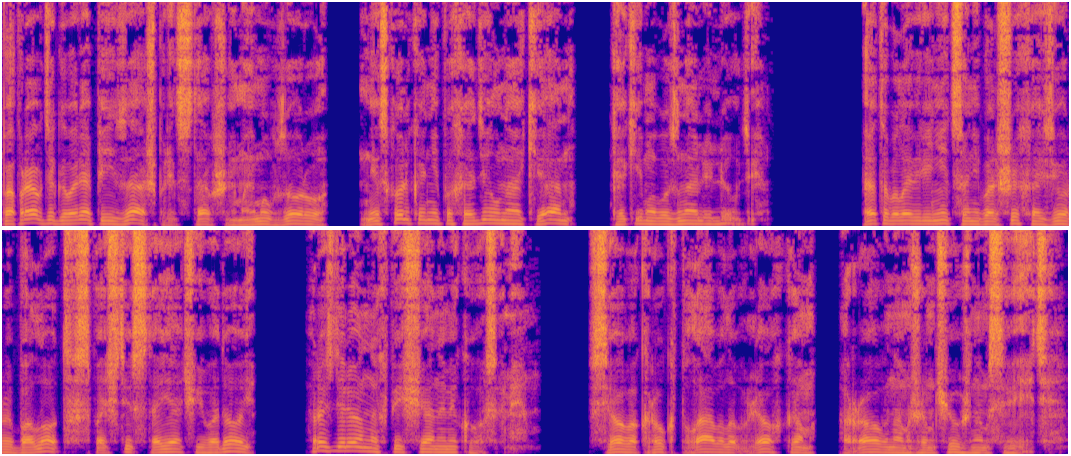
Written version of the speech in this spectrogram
По правде говоря, пейзаж, представший моему взору, нисколько не походил на океан, каким его знали люди. Это была вереница небольших озер и болот с почти стоячей водой, разделенных песчаными косами. Все вокруг плавало в легком, ровном жемчужном свете.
